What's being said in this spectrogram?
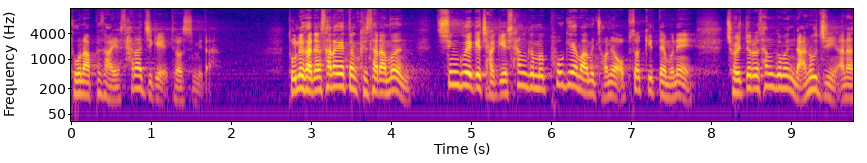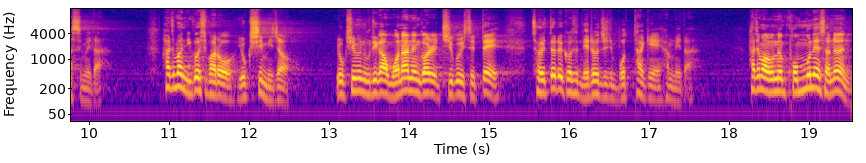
돈 앞에서 아예 사라지게 되었습니다. 돈을 가장 사랑했던 그 사람은 친구에게 자기의 상금을 포기할 마음이 전혀 없었기 때문에 절대로 상금을 나누지 않았습니다. 하지만 이것이 바로 욕심이죠. 욕심은 우리가 원하는 걸 쥐고 있을 때 절대로 그것을 내려주지 못하게 합니다. 하지만 오늘 본문에서는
